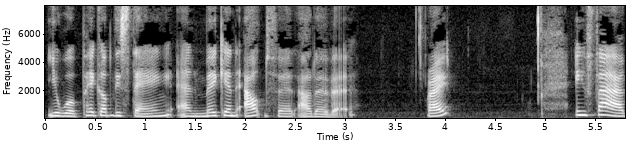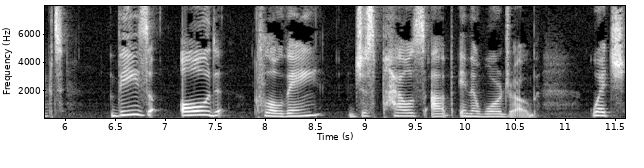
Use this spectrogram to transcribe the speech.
you will pick up this thing and make an outfit out of it? Right? In fact, these old clothing just piles up in the wardrobe, which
